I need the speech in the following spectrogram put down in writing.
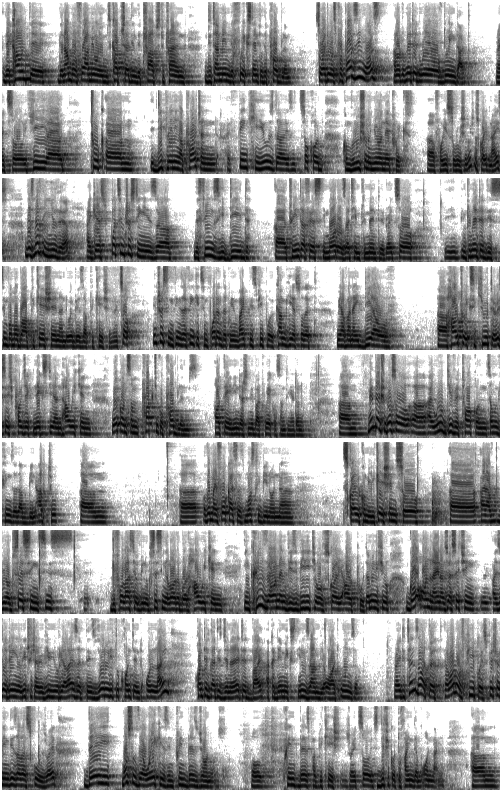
they count the, the number of armyworms captured in the traps to try and determine the full extent of the problem. So what he was proposing was an automated way of doing that, right? So he uh, took um, a deep learning approach, and I think he used uh, so-called convolutional neural networks uh, for his solution, which was quite nice. There's nothing new there. I guess what's interesting is uh, the things he did uh, to interface the models that he implemented, right? So he implemented this simple mobile application and web-based application, right? So interesting things. I think it's important that we invite these people to come here so that we have an idea of uh, how to execute a research project next year and how we can work on some practical problems out there in industry, maybe at work or something, I don't know. Um, maybe I should also, uh, I will give a talk on some of the things that I've been up to. Um, uh, although my focus has mostly been on uh, scholarly communication, so, uh, and I've been obsessing since before last year, I've been obsessing a lot about how we can increase the online visibility of scholarly output. I mean, if you go online as you're searching, as you're doing your literature review, you realize that there's very little content online, content that is generated by academics in Zambia or at UNZA. Right? It turns out that a lot of people, especially in these other schools, right, they, most of their work is in print-based journals or print-based publications, right? So it's difficult to find them online. Um,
